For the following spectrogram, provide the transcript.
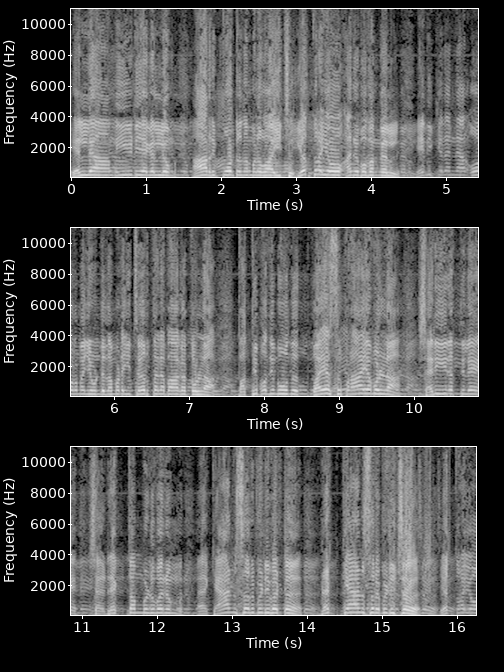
എല്ലാ മീഡിയകളിലും ആ റിപ്പോർട്ട് നമ്മൾ വായിച്ചു. എത്രയോ അനുഭവങ്ങൾ. എനിക്ക് തന്നെ ഓർമ്മയുണ്ട് നമ്മുടെ ഈ ചേർത്തല ഭാഗത്തുള്ള പത്തി പതിമൂന്ന് വയസ്സ് പ്രായമുള്ള ശരീരത്തിലെ രക്തം മുഴുവനും ക്യാൻസർ പിടിപെട്ട് ബ്ലഡ് ക്യാൻസർ പിടിച്ച് എത്രയോ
